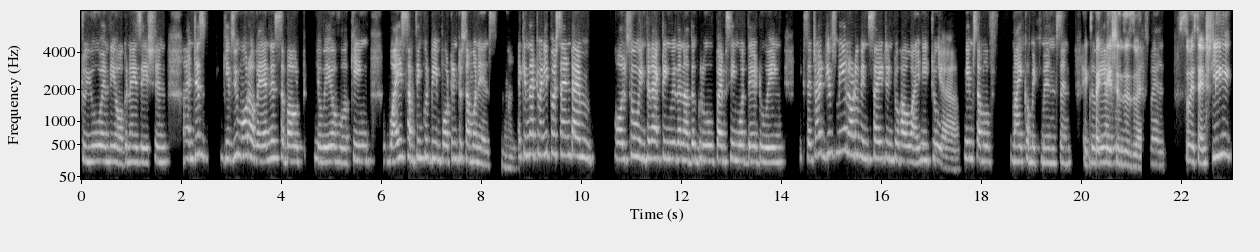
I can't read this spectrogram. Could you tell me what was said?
to you and the organization, and just gives you more awareness about your way of working, why something could be important to someone else. Mm. Like in that 20%, I'm also interacting with another group, I'm seeing what they're doing, etc. It gives me a lot of insight into how I need to Yeah. frame some of my commitments and the way I Expectations as well. as well. So essentially,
